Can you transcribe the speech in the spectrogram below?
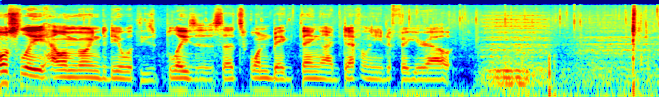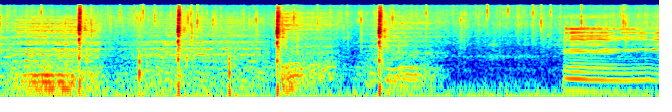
Mostly how I'm going to deal with these blazes. That's one big thing I definitely need to figure out. Hmm.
